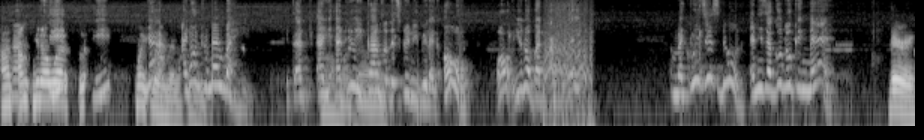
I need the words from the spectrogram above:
I'm, I'm, you know See? what? See? Wait, yeah, wait a minute. I don't remember him. It's, I, I, Oh until he comes on the screen, you'll be like, oh, oh, you know. But I'm like, I'm like, who is this dude? And he's a good-looking man. Very,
